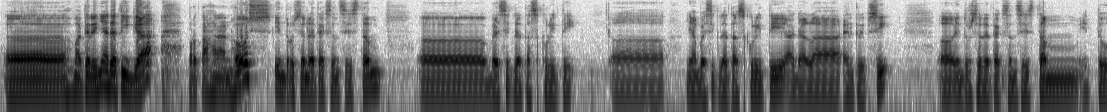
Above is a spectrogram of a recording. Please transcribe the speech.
Uh, materinya ada tiga, pertahanan host, intrusion detection system, uh, basic data security. Uh, yang basic data security adalah enkripsi, uh, intrusion detection system itu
